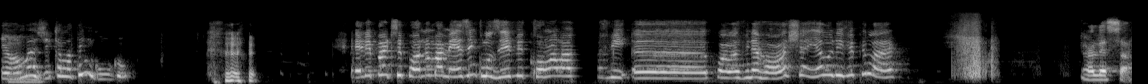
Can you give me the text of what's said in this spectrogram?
É uma magia que ela tem Google. Ele participou numa mesa, inclusive, com a, Lavi, uh, com a Lavínia Rocha e a Olivia Pilar. Olha só.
